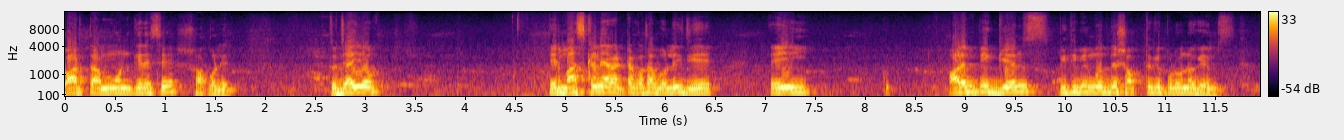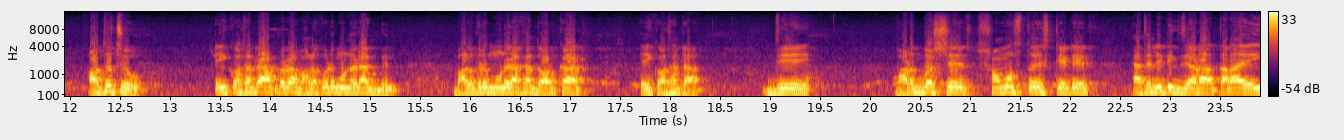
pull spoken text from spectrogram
বার্তা মন কেড়েছে সকলের। তো যাই হোক, এর মাঝখানে আর একটা কথা বলি যে এই অলিম্পিক গেমস পৃথিবীর মধ্যে সবথেকে পুরনো গেমস। অথচ এই কথাটা আপনারা ভালো করে মনে রাখবেন, ভালো করে মনে রাখা দরকার এই কথাটা যে ভারতবর্ষের সমস্ত স্টেটের অ্যাথলেটিক যারা, তারা এই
